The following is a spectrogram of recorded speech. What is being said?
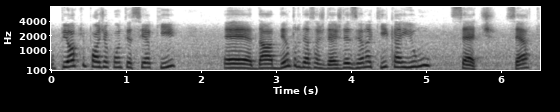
O pior que pode acontecer aqui é dar dentro dessas 10 dezenas aqui cair um 7, certo?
